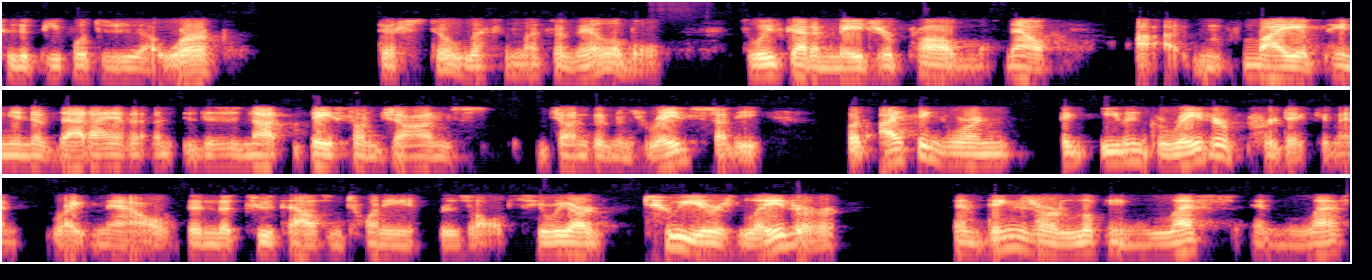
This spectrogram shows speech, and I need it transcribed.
to the people to do that work, there's still less and less available. So we've got a major problem. Now, uh, my opinion of that, I have this is not based on John's John Goodman's RAGE study, but I think we're in even greater predicament right now than the 2020 results. Here we are two years later, and things are looking less and less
